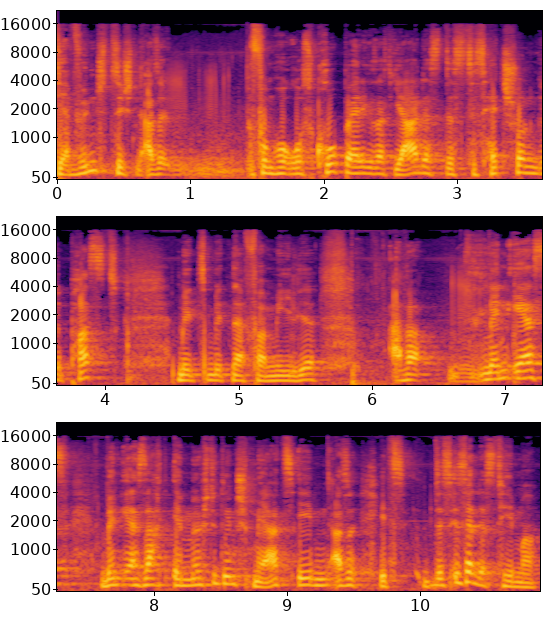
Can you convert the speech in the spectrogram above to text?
Der wünscht sich, also vom Horoskop her hätte ich gesagt, ja, das, das, das hätte schon gepasst mit, mit einer Familie. Aber wenn, wenn er sagt, er möchte den Schmerz eben, also jetzt, das ist ja das Thema.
